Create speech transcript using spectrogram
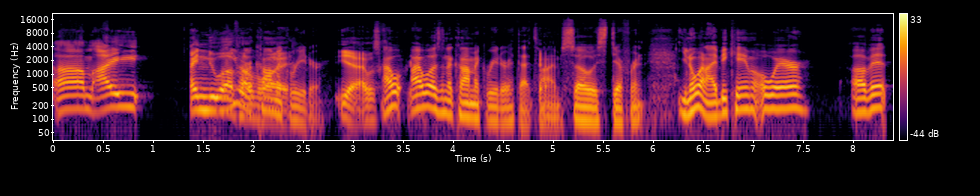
Um, I I knew of you were a comic reader. Yeah, I was. I, I wasn't a comic reader at that time, so it's different. You know when I became aware of it?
